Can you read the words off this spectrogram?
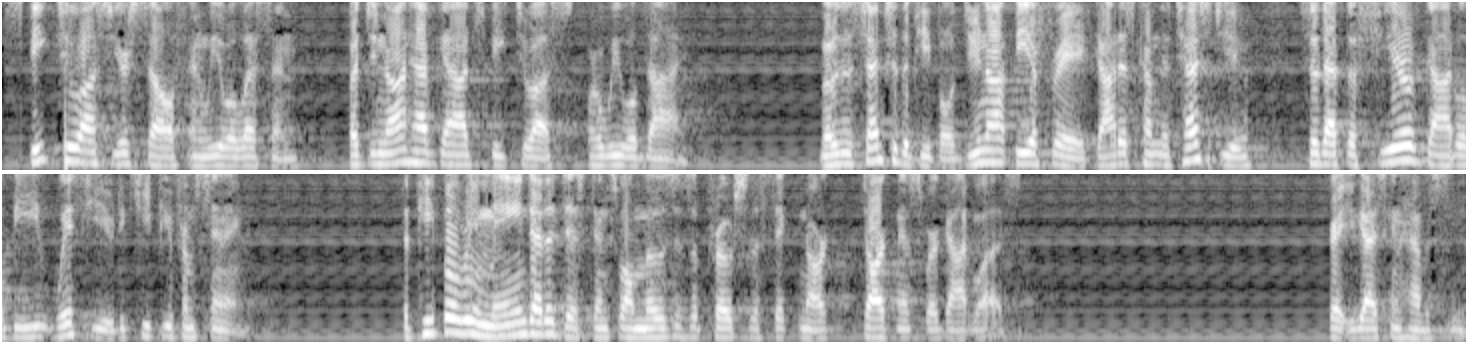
Speak to us yourself, and we will listen. But do not have God speak to us, or we will die. Moses said to the people, Do not be afraid. God has come to test you, so that the fear of God will be with you to keep you from sinning. The people remained at a distance while Moses approached the thick darkness where God was. Great, you guys can have a seat.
